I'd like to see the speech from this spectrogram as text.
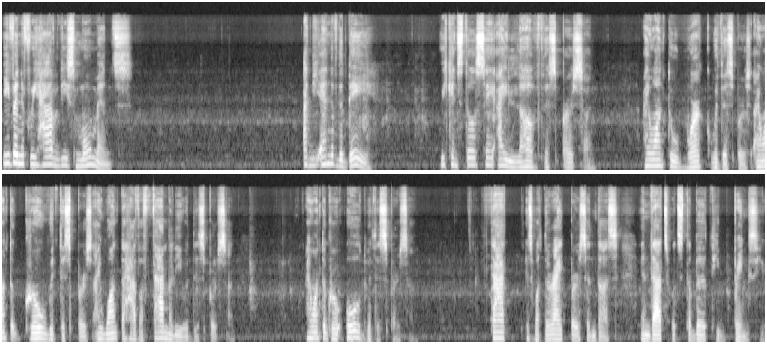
even if we have these moments, at the end of the day, we can still say, I love this person. I want to work with this person. I want to grow with this person. I want to have a family with this person. I want to grow old with this person. That is what the right person does. And that's what stability brings you.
